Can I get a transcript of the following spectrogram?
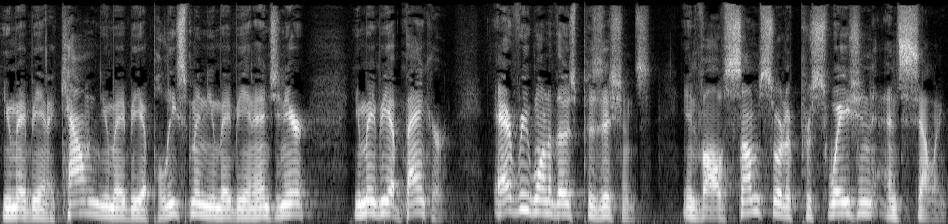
You may be an accountant, you may be a policeman, you may be an engineer, you may be a banker. Every one of those positions involves some sort of persuasion and selling.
